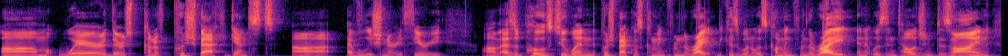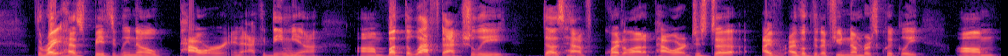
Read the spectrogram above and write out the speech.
um, where there's kind of pushback against uh, evolutionary theory um, as opposed to when the pushback was coming from the right. Because when it was coming from the right and it was intelligent design, the right has basically no power in academia. Um, but the left actually does have quite a lot of power. Just to, I've, I looked at a few numbers quickly. Um,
